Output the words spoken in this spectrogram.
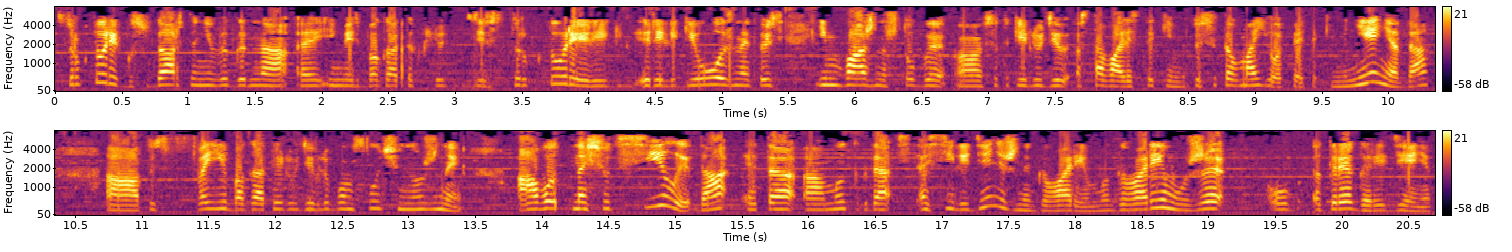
В структуре государства невыгодно а, иметь богатых людей, в структуре религиозной, то есть им важно, чтобы все-таки люди оставались такими. То есть это мое, опять-таки, мнение, да, то есть свои богатые люди в любом случае нужны. А вот насчет насчет силы, да, это а, мы, когда о силе денежной говорим, мы говорим уже об эгрегоре денег.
